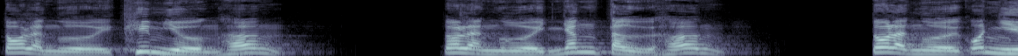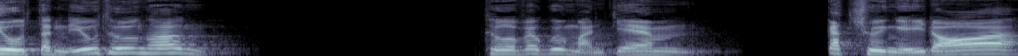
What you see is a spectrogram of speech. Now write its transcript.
tôi là người khiêm nhường hơn, tôi là người nhân từ hơn, tôi là người có nhiều tình yêu thương hơn. Thưa với quý mạnh chị em, cách suy nghĩ đó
